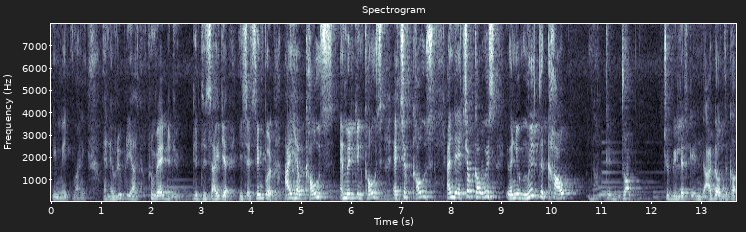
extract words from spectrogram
He made money. And everybody asked, from where did you get this idea? He said, simple. I have cows, American cows, HF cows. And the HF cow is, when you milk the cow, not a drop should be left in the udder of the cow.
